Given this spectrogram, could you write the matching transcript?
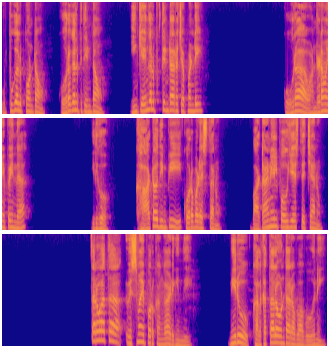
ఉప్పు కలుపుకుంటాం కూర కలిపి తింటాం. ఇంకేం కలుపు తింటారో చెప్పండి. కూర వండడం అయిపోయిందా? ఇదిగో ఘాటో దింపి కూర పడేస్తాను. బఠానీలు పోగు చేసి తెచ్చాను. తర్వాత విస్మయపూర్వకంగా అడిగింది మీరు కలకత్తాలో ఉంటారా బాబు? అని.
